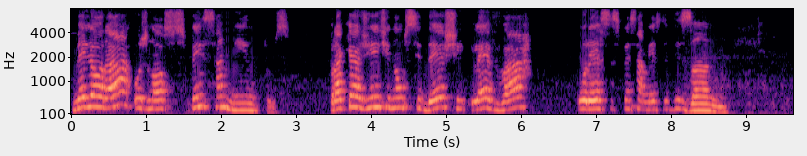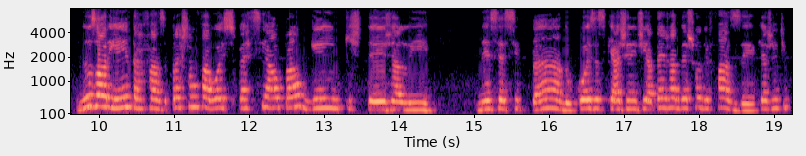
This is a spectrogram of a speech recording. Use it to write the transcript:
melhorar os nossos pensamentos, para que a gente não se deixe levar por esses pensamentos de desânimo. Nos orienta a fazer, prestar um favor especial para alguém que esteja ali necessitando coisas que a gente até já deixou de fazer, que a gente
